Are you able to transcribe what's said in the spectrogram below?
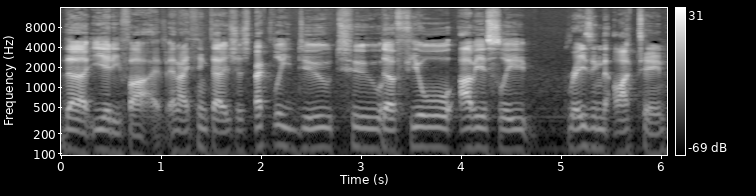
the E85 and I think that is just directly due to the fuel obviously raising the octane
